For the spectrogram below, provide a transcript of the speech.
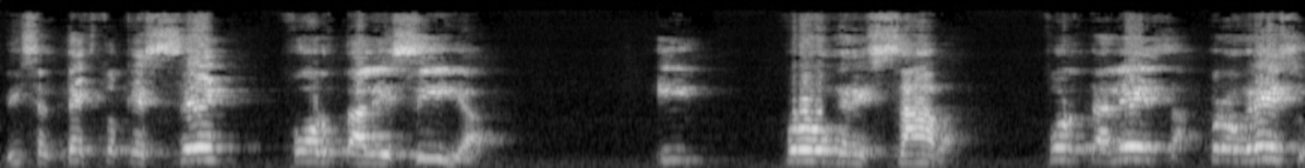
Dice el texto que se fortalecía y progresaba. Fortaleza, progreso,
